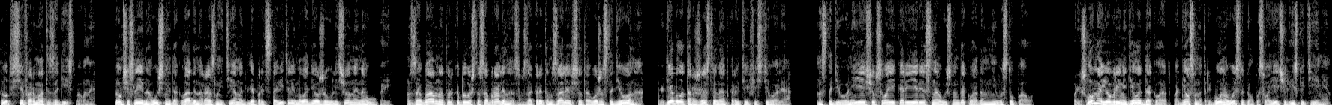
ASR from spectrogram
Тут все форматы задействованы, в том числе и научные доклады на разные темы для представителей молодежи, увлеченной наукой. Забавно только было, что собрали нас в закрытом зале все того же стадиона, где было торжественное открытие фестиваля. На стадионе я еще в своей карьере с научным докладом не выступал. Пришло мое время делать доклад. Поднялся на трибуну, выступил по своей чилийской теме.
